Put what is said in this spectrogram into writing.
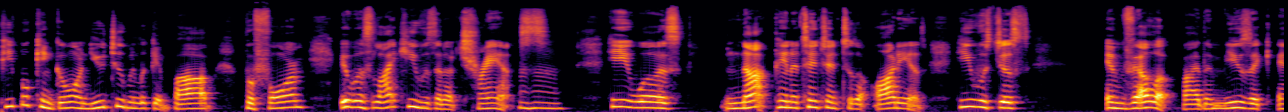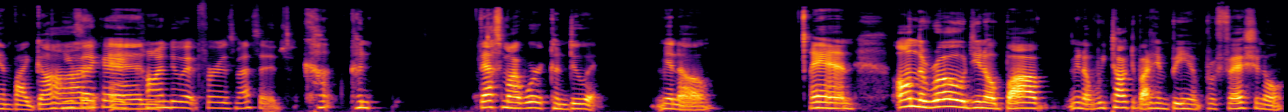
people can go on YouTube and look at Bob perform. It was like he was in a trance. Mhm. He was not paying attention to the audience. He was just enveloped by the music and by God. He's like a conduit for his message. con, con, that's my word conduit you know and on the road you know bob you know we talked about him being professional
